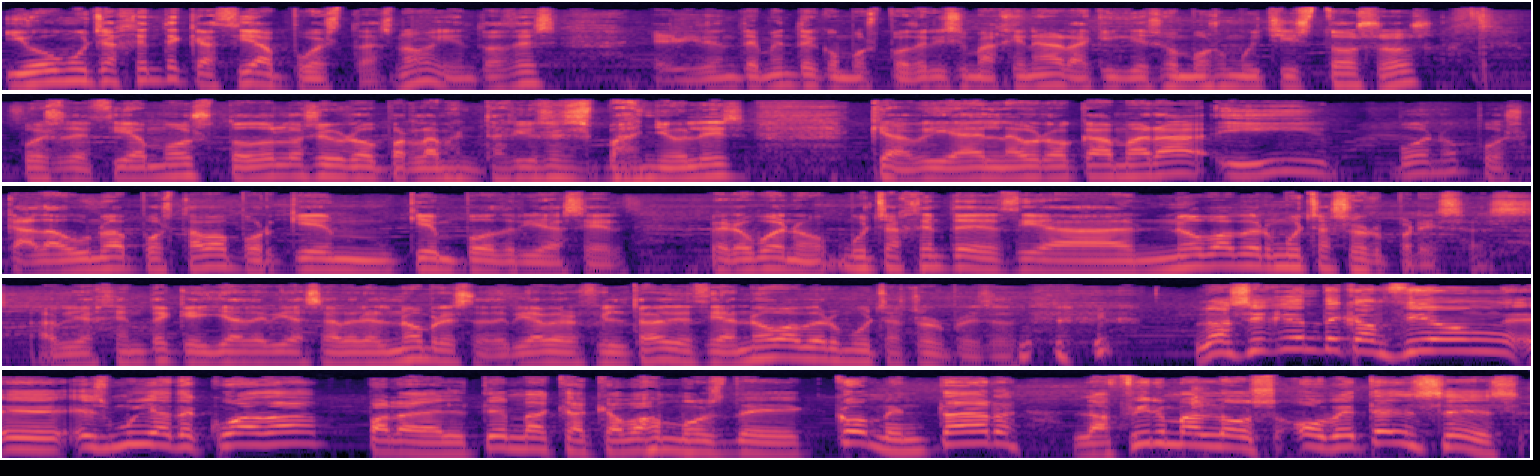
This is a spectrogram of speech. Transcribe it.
Y hubo mucha gente que hacía apuestas, ¿no? Y entonces, evidentemente, como os podréis imaginar, aquí que somos muy chistosos, pues decíamos todos los europarlamentarios españoles que había en la Eurocámara y, bueno, pues cada uno apostaba por quién, quién podría ser. Pero bueno, mucha gente decía, no va a haber muchas sorpresas. Había gente que ya debía saber el nombre, se debía haber filtrado y decía, no va a haber muchas sorpresas. La siguiente canción eh, es muy adecuada para el tema que acabamos de comentar. La firman los obetenses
